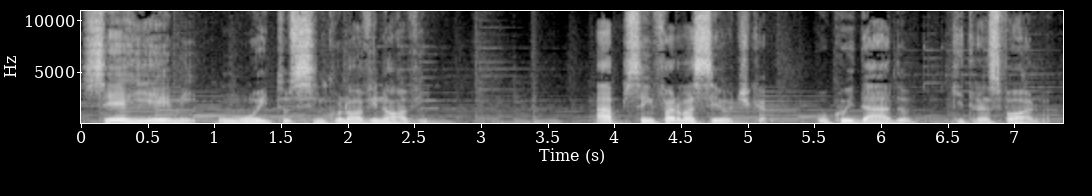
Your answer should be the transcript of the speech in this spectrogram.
CRM 18599. Apsen Farmacêutica, o cuidado que transforma.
